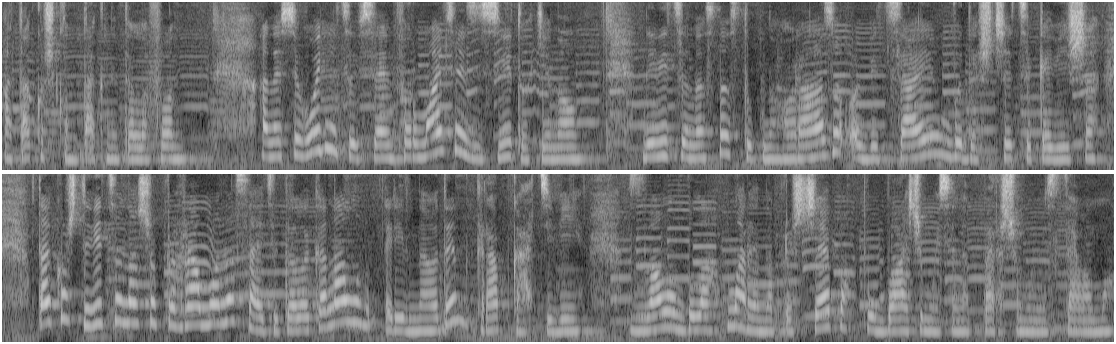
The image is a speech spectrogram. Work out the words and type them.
а також контактний телефон. А на сьогодні це вся інформація зі світу кіно. Дивіться нас наступного разу. Обіцяю, буде ще цікавіше. Також дивіться нашу програму на сайті телеканалу рівне1.tv. З вами була Марина Прищепа. Побачимося на першому місцевому.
